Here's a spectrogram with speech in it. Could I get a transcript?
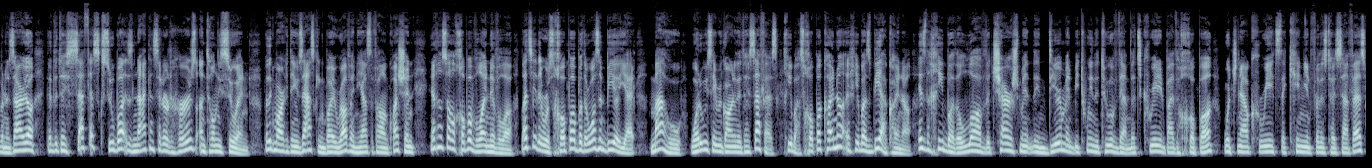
Ben Azaria that the Tosefes Ksuba is not considered hers until Nisuin. But the Gemara continues asking by Rav, and he asked the following question Let's say there was Chopa, but there wasn't Bia yet. Mahu, what do we say regarding the Tosefes? Chibas Chopa Kaina, Chibas Bia Kaina. Is the Chiba, the love, the cherishment, the endearment between the two of them that's created by the chuppah, which now creates the kinyan for this Tosefes,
